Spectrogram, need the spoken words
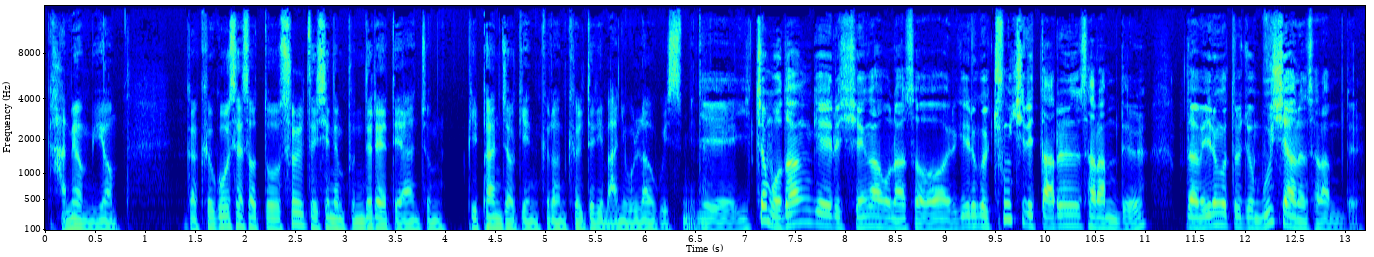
감염 위험. 그러니까 그곳에서 또 술 드시는 분들에 대한 좀 비판적인 그런 글들이 많이 올라오고 있습니다. 예, 2.5단계를 시행하고 나서 이렇게 이런 걸 충실히 따르는 사람들, 그다음에 이런 것들을 좀 무시하는 사람들,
